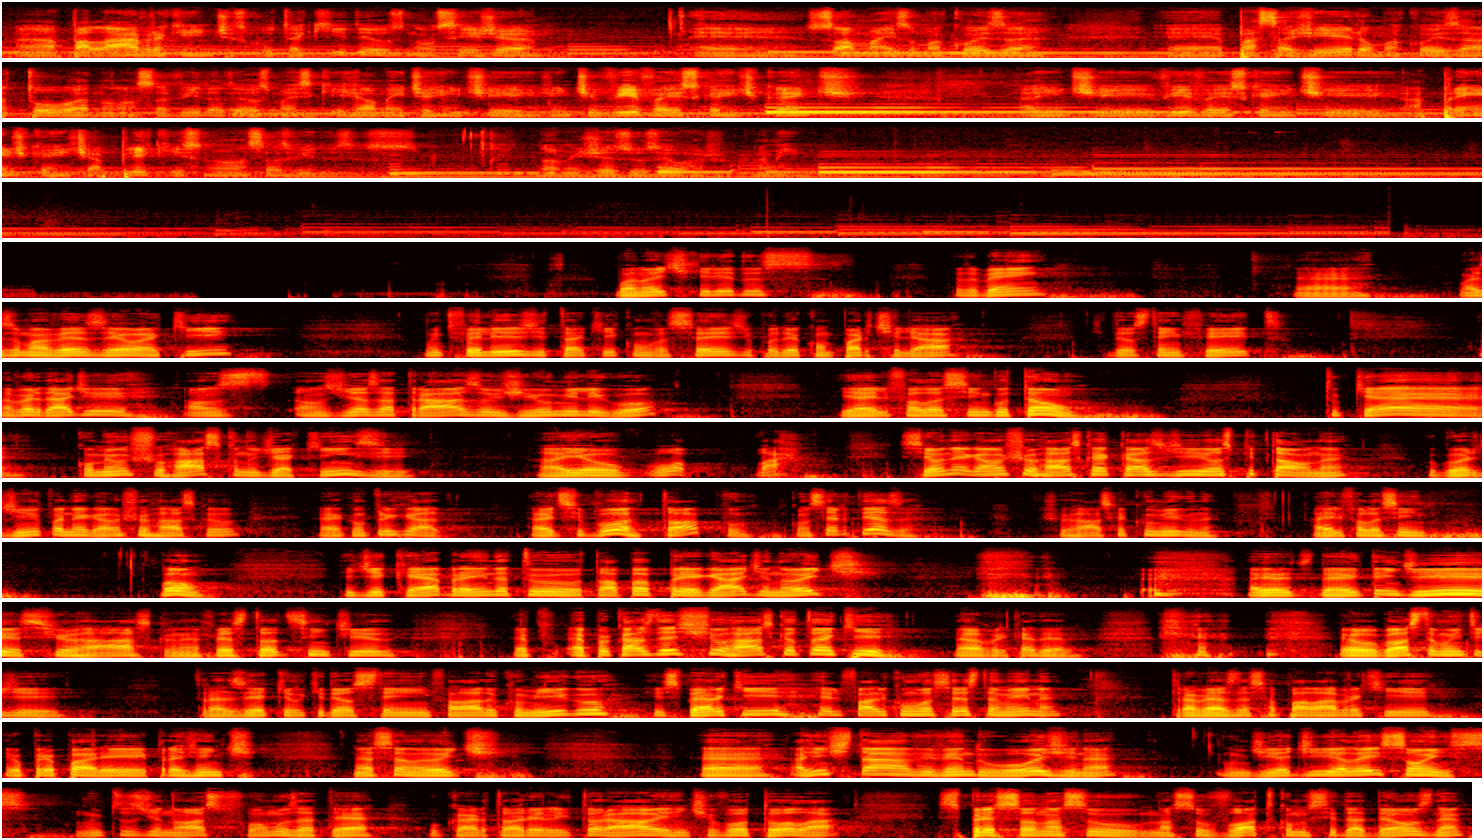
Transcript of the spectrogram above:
a palavra que a gente escuta aqui, Deus, não seja é, só mais uma coisa é, passageira, uma coisa à toa na nossa vida, Deus, mas que realmente a gente, a gente viva isso que a gente cante, a gente viva isso que a gente aprende, que a gente aplique isso nas nossas vidas, Deus. Em nome de Jesus eu oro. Amém. Boa noite, queridos. Tudo bem? É, mais uma vez eu aqui, muito feliz de estar aqui com vocês, de poder compartilhar o que Deus tem feito. Na verdade, há uns, há uns dias atrás, o Gil me ligou e aí ele falou assim: Gutão, tu quer comer um churrasco no dia 15? Aí eu, opa, se eu negar um churrasco é caso de hospital, né? O gordinho para negar um churrasco é complicado. Aí eu disse, pô, topo, com certeza. Churrasco é comigo, né? Aí ele falou assim, bom, e de quebra ainda tu topa pregar de noite? Aí eu, daí eu entendi esse churrasco, né? Fez todo sentido. É, é por causa desse churrasco que eu estou aqui. Não, brincadeira. eu gosto muito de trazer aquilo que Deus tem falado comigo. Espero que Ele fale com vocês também, né? Através dessa palavra que eu preparei aí para gente nessa noite. É, a gente está vivendo hoje, né, um dia de eleições. Muitos de nós fomos até o cartório eleitoral e a gente votou lá, expressou nosso nosso voto como cidadãos, né?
